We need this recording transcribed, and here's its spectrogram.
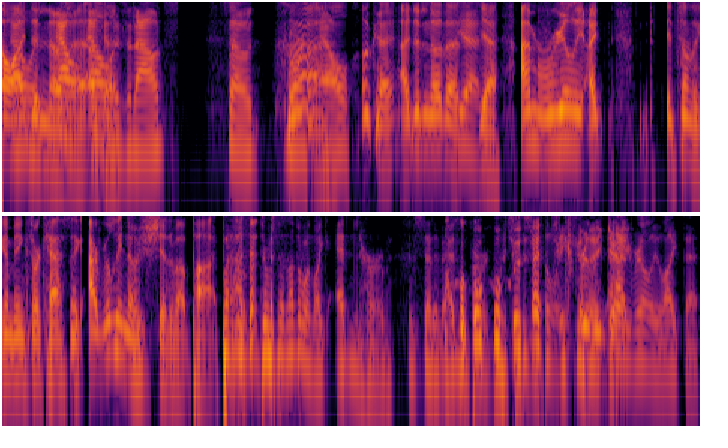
Oh, I L didn't is, know L, that. L Okay. is an ounce. So North Huh. L. Okay, I didn't know that. Yeah. Yeah, I'm really. I. It sounds like I'm being sarcastic. I really know shit about pot. But I, there was another one like Edinburgh instead of oh, Edinburgh, which was really good. really I really like that.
